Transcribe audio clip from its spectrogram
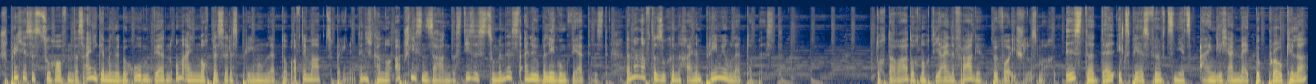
Sprich, es ist zu hoffen, dass einige Mängel behoben werden, um ein noch besseres Premium-Laptop auf den Markt zu bringen. Denn ich kann nur abschließend sagen, dass dieses zumindest eine Überlegung wert ist, wenn man auf der Suche nach einem Premium-Laptop ist. Doch da war doch noch die eine Frage, bevor ich Schluss mache. Ist der Dell XPS 15 jetzt eigentlich ein MacBook Pro Killer?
